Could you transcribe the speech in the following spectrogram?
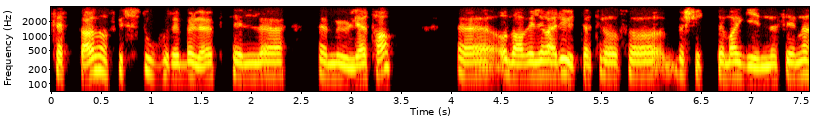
sette av ganske store beløp til uh, mulige tap. Og da vil de være ute etter å beskytte marginene sine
